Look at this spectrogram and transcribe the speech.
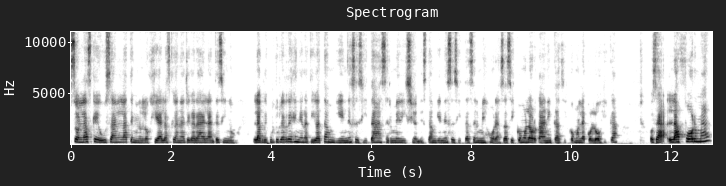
son las que usan la tecnología las que van a llegar adelante, sino la agricultura regenerativa también necesita hacer mediciones, también necesita hacer mejoras, así como la orgánica, así como la ecológica. O sea, la forma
